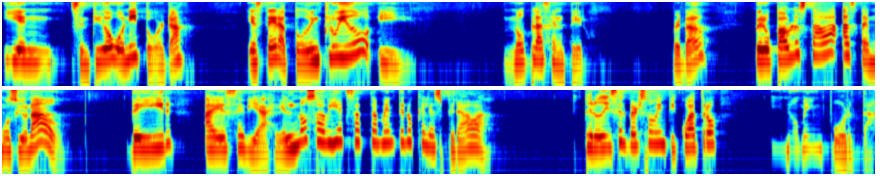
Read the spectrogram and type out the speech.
y en sentido bonito, ¿verdad? Este era todo incluido y no placentero, ¿verdad? Pero Pablo estaba hasta emocionado de ir a ese viaje. Él no sabía exactamente lo que le esperaba. Pero dice el verso 24, y no me importa.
